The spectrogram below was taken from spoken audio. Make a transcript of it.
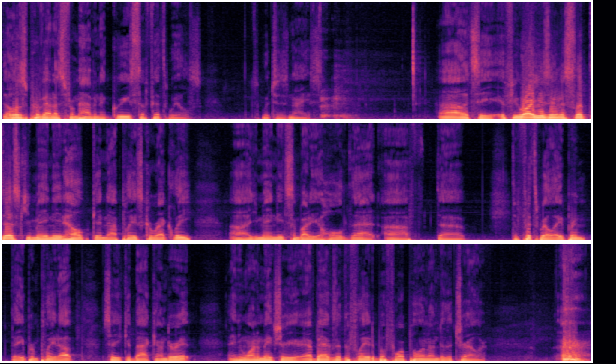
those prevent us from having to grease the fifth wheels, which is nice. Uh, let's see. If you are using a slip disc, you may need help getting that placed correctly. Uh, you may need somebody to hold that uh, the the fifth wheel apron, the apron plate up, so you can back under it. And you want to make sure your airbags are deflated before pulling under the trailer.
